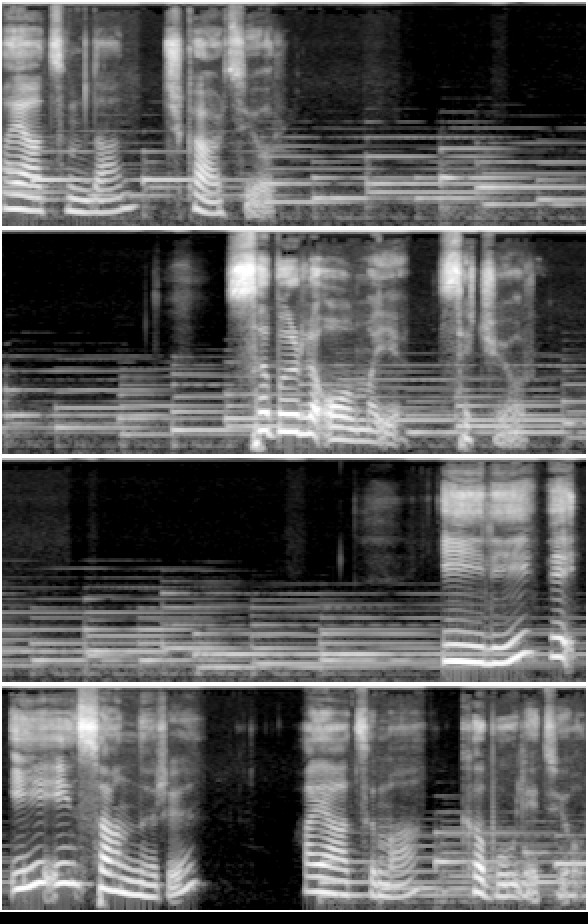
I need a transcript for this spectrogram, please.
hayatımdan çıkartıyorum. Sabırlı olmayı seçiyorum. İyiliği ve iyi insanları hayatıma kabul ediyorum.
